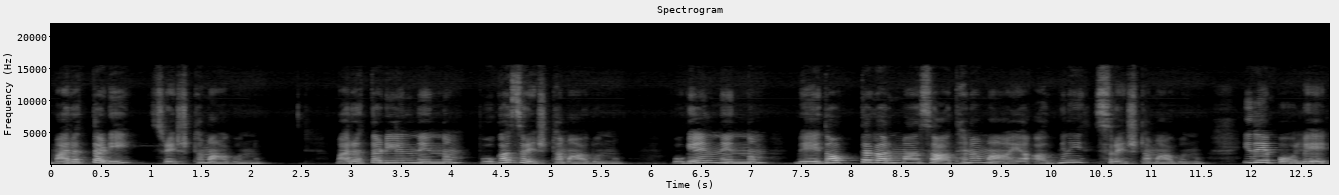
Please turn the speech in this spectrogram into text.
മരത്തടി ശ്രേഷ്ഠമാകുന്നു. മരത്തടിയിൽ നിന്നും പുക ശ്രേഷ്ഠമാകുന്നു. പുകയിൽ നിന്നും വേദോക്തകർമ്മ സാധനമായ അഗ്നി ശ്രേഷ്ഠമാകുന്നു. ഇതേപോലെ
